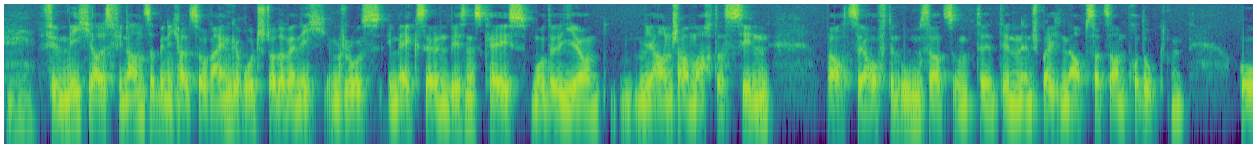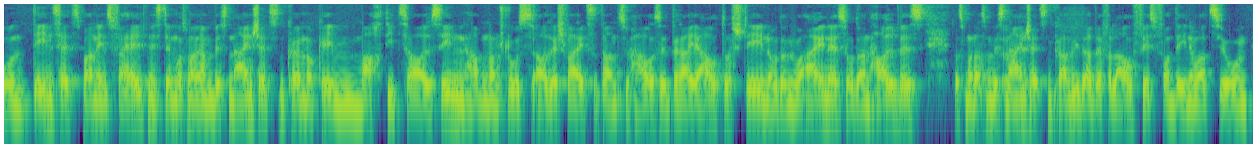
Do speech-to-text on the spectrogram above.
Mhm. Für mich als Finanzer bin ich halt so reingerutscht oder wenn ich am Schluss im Excel ein Business Case modelliere und mir anschaue, macht das Sinn, braucht es sehr oft den Umsatz und den, den entsprechenden Absatz an Produkten. Und den setzt man ins Verhältnis. Den muss man ein bisschen einschätzen können, okay, macht die Zahl Sinn? Haben am Schluss alle Schweizer dann zu Hause drei Autos stehen oder nur eines oder ein halbes, dass man das ein bisschen okay. einschätzen kann, wie da der Verlauf ist von der Innovation.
